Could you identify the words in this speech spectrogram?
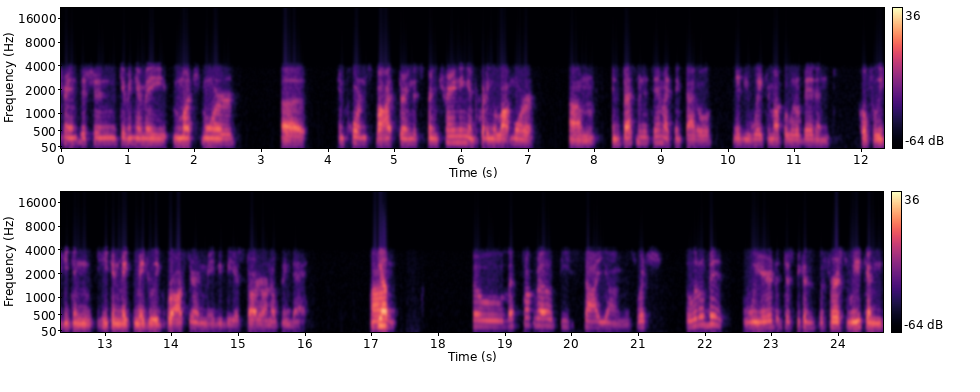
transition, giving him a much more uh, important spot during the spring training and putting a lot more um, investment into him, I think that'll maybe wake him up a little bit, and hopefully he can he can make the major league roster and maybe be a starter on opening day. Um, Yep. So let's talk about the Cy Youngs, which is a little bit weird just because it's the first week and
